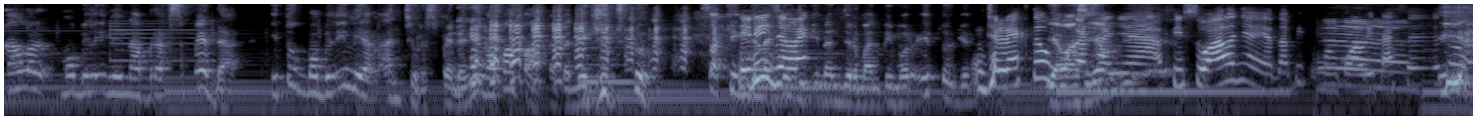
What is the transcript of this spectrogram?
kalau mobil ini nabrak sepeda itu mobil ini yang hancur sepedanya nggak apa-apa kata dia gitu. Saking Jadi jeleknya jelek. bikinan Jerman Timur itu gitu. Jelek tuh Ya, bukan maksudnya- hanya visualnya ya, tapi kualitasnya tuh Iya.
